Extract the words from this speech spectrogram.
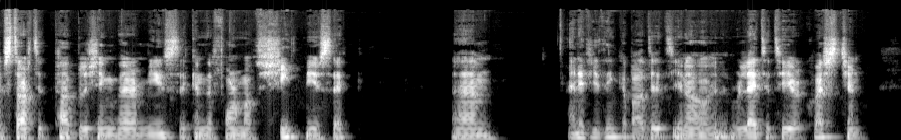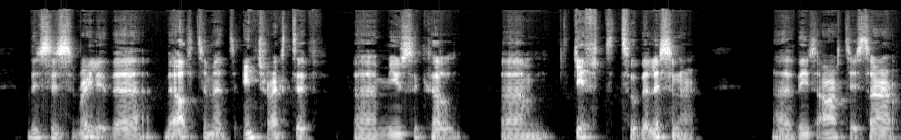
have started publishing their music in the form of sheet music. Um, and if you think about it, you know, related to your question, this is really the the ultimate interactive uh, musical um, gift to the listener. Uh, these artists are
